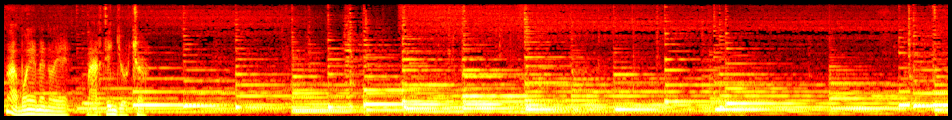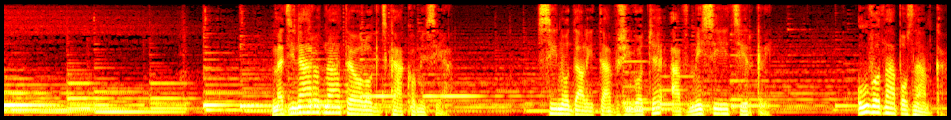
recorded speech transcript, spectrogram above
No a moje meno je Martin Ďurčo. Medzinárodná teologická komisia. Synodalita v živote a v misii cirkvi. Úvodná poznámka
